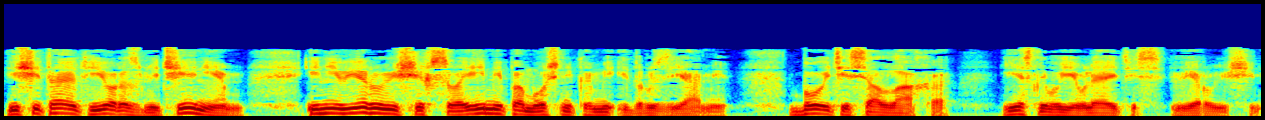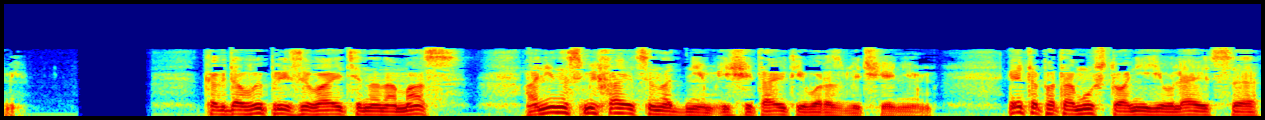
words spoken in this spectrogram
и считают ее развлечением, и неверующих своими помощниками и друзьями. Бойтесь Аллаха, если вы являетесь верующими. Когда вы призываете на намаз, они насмехаются над ним и считают его развлечением. Это потому, что они являются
